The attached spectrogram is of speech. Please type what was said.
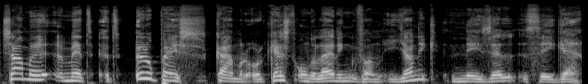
Samen met het Europees Kamerorkest onder leiding van Yannick Nezel-Séguin.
